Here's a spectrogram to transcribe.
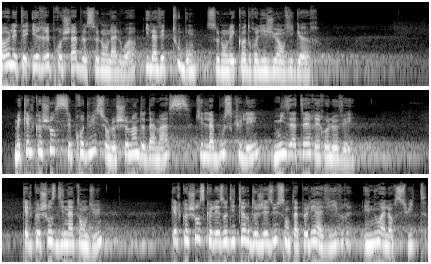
Paul était irréprochable selon la loi, il avait tout bon selon les codes religieux en vigueur. Mais quelque chose s'est produit sur le chemin de Damas qui l'a bousculé, mis à terre et relevé. Quelque chose d'inattendu, quelque chose que les auditeurs de Jésus sont appelés à vivre, et nous à leur suite,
